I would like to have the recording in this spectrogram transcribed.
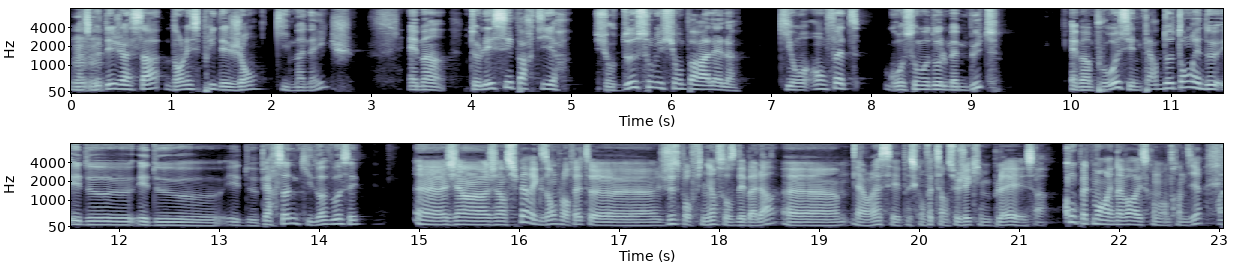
parce que mhm. déjà ça, dans l'esprit des gens qui managent, eh ben, te laisser partir sur deux solutions parallèles qui ont en fait grosso modo le même but, eh ben pour eux c'est une perte de temps et de et de et de et de personnes qui doivent bosser. Euh, j'ai un, un, super exemple en fait, euh, juste pour finir sur ce débat-là. Euh, alors là, c'est parce qu'en fait c'est un sujet qui me plaît et ça a complètement rien à voir avec ce qu'on est en train de dire. Oh,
